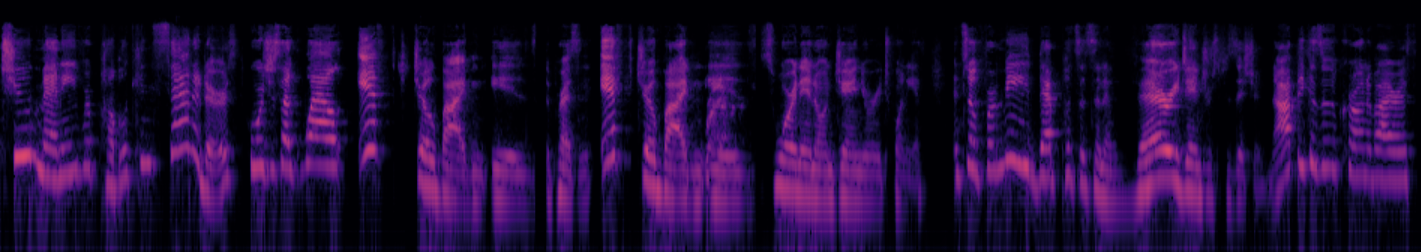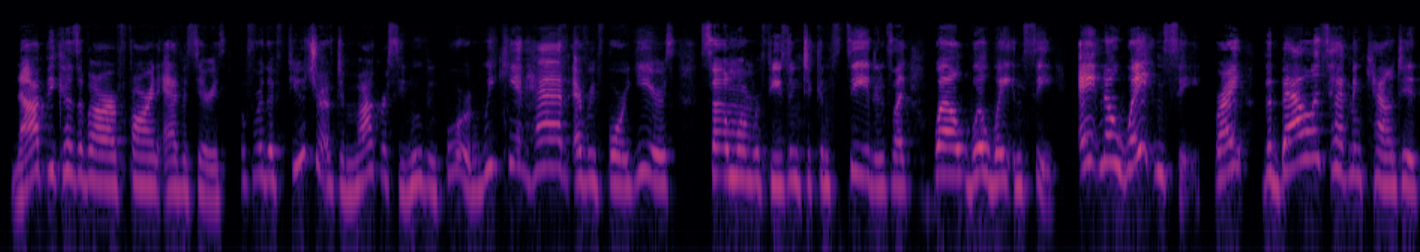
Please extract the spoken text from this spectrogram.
too many Republican senators who are just like, well, if Joe Biden is the president, if Joe Biden right. is sworn in on January 20th. And so for me, that puts us in a very dangerous position, not because of coronavirus, not because of our foreign adversaries, but for the future of democracy moving forward. We can't have every four years someone refusing to concede. And it's like, well, we'll wait and see. Ain't no wait and see, right? right? The ballots have been counted.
